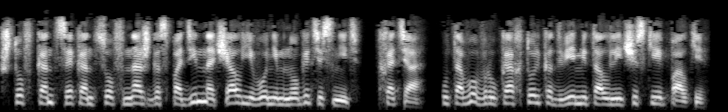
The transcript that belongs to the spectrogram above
что в конце концов наш господин начал его немного теснить. Хотя, у того в руках только две металлические палки.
